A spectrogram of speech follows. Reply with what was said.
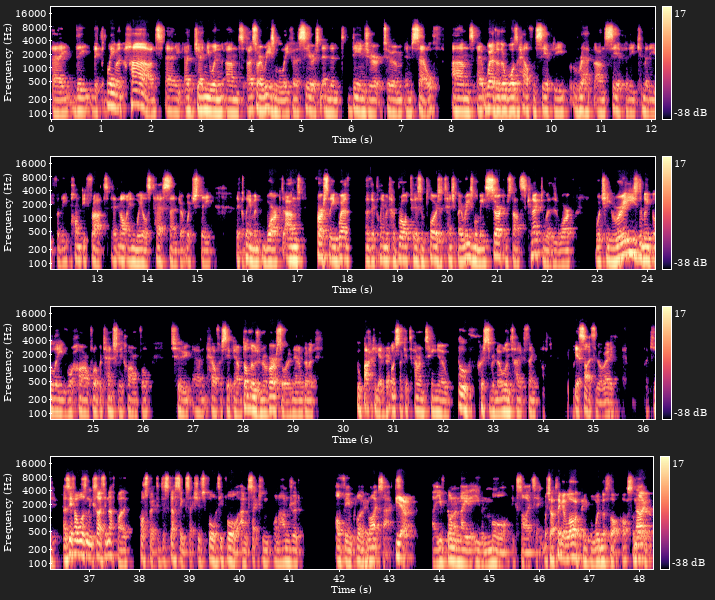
uh, the the claimant had a, a genuine and uh, sorry reasonable belief in a serious and imminent danger to him, himself, and uh, whether there was a health and safety rep and safety committee for the Pontefract uh, not in Wales Test Centre, which the the claimant worked, and firstly whether the claimant had brought to his employer's attention by reasonable means circumstances connected with his work, which he reasonably believed were harmful or potentially harmful to um, health or safety. Now, I've done those in reverse order, and then I'm going to go back again, very much like a Tarantino, Oh, Christopher Nolan type thing. Yes. excited already. Thank you. As if I wasn't excited enough by the prospect of discussing sections forty-four and section one hundred of the Employment Rights Act. Yeah, Uh, you've gone and made it even more exciting. which I think a lot of people wouldn't have thought possible. No,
